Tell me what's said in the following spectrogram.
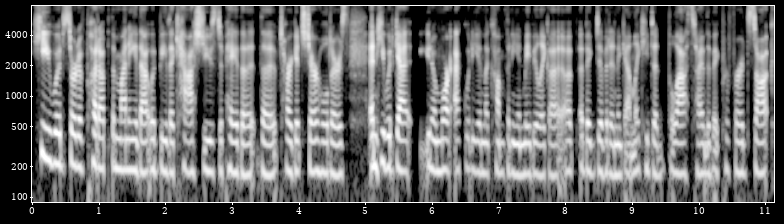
he would sort of put up the money that would be the cash used to pay the, the target shareholders. And he would get, you know, more equity in the company and maybe like a, a, a big dividend again, like he did the last time, the big preferred stock.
